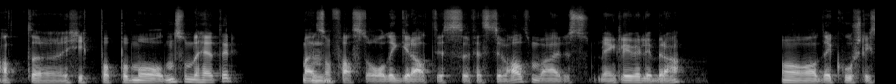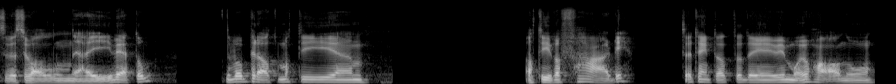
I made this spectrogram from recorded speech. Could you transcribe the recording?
at uh, hiphop på månen, som det heter, som er en Mm. sånn fast årlig gratisfestival som var egentlig veldig bra. Og det koseligste festivalen jeg vet om. Det var prat om at de eh, At de var ferdig. Så jeg tenkte at det, vi må jo ha noe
